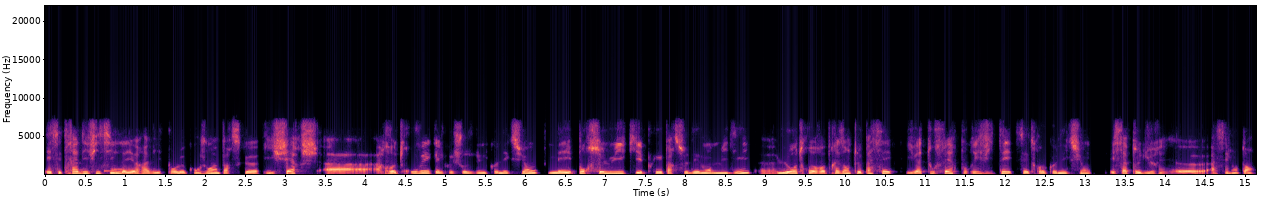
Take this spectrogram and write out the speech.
Et c'est très difficile d'ailleurs à vivre pour le conjoint parce qu'il cherche à, retrouver quelque chose d'une connexion, mais pour celui qui est pris par ce démon de midi, euh, l'autre représente le passé. Il va tout faire pour éviter cette reconnexion et ça peut durer euh, assez longtemps.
